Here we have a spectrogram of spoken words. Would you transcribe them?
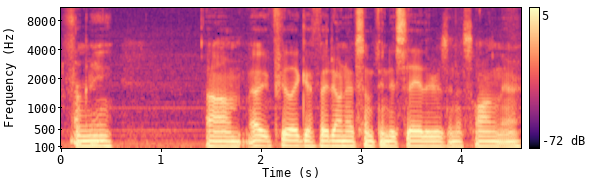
for okay. me. Um, I feel like if I don't have something to say, there isn't a song there.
